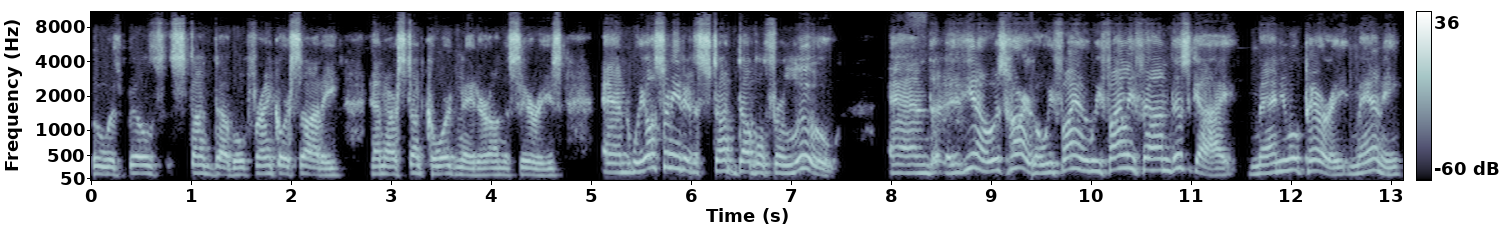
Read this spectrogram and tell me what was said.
who was Bill's stunt double, Frank Orsatti, and our stunt coordinator on the series. And we also needed a stunt double for Lou. And you know, it was hard, but we finally we finally found this guy, Manuel Perry, Manny,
